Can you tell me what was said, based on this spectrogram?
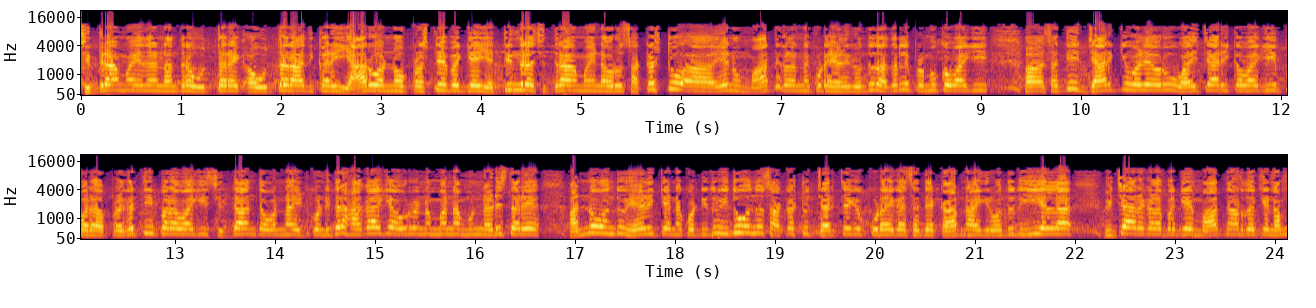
ಸಿದ್ದರಾಮಯ್ಯನ ನಂತರ ಉತ್ತರ ಉತ್ತರಾಧಿಕಾರಿ ಯಾರು ಅನ್ನೋ ಪ್ರಶ್ನೆ ಬಗ್ಗೆ ಯತೀಂದ್ರ ಸಿದ್ದರಾಮಯ್ಯನವರು ಸಾಕಷ್ಟು ಏನು ಮಾತುಗಳನ್ನು ಕೂಡ ಹೇಳಿರುವಂಥದ್ದು. ಅದರಲ್ಲಿ ಪ್ರಮುಖವಾಗಿ ಸತೀಶ್ ಜಾರಕಿಹೊಳಿ ಅವರು ವೈಚಾರಿಕವಾಗಿ ಪರ ಪ್ರಗತಿ ಪರವಾಗಿ ಸಿದ್ಧಾಂತವನ್ನ ಇಟ್ಕೊಂಡಿದ್ದಾರೆ. ಹಾಗಾಗಿ ಅವರು ನಮ್ಮನ್ನ ಮುನ್ನಡೆಸ್ತಾರೆ ಅನ್ನೋ ಒಂದು ಹೇಳಿಕೆಯನ್ನು ಕೊಟ್ಟಿದ್ರು ಇದು ಒಂದು ಸಾಕಷ್ಟು ಚರ್ಚೆಗೆ ಕೂಡ ಈಗ ಸದ್ಯ ಕಾರಣ ಆಗಿರುವಂತದ್ದು ಈ ಎಲ್ಲ ವಿಚಾರಗಳ ಬಗ್ಗೆ ಮಾತನಾಡೋದಕ್ಕೆ ನಮ್ಮ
